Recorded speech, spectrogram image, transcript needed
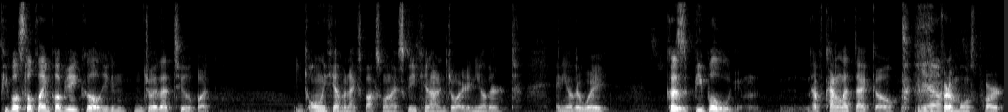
people are still playing PUBG. Cool, you can enjoy that too, but only if you have an Xbox One X, because you cannot enjoy it any other any other way. Because people have kind of let that go yeah. for the most part.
